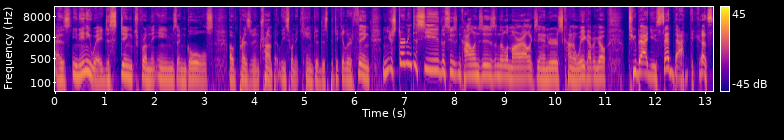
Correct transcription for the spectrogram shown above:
as in any way distinct from the aims and goals of President Trump, at least when it came to this particular thing. And you're starting to see the Susan Collinses and the Lamar Alexanders kind of wake up and go, too bad you said that because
